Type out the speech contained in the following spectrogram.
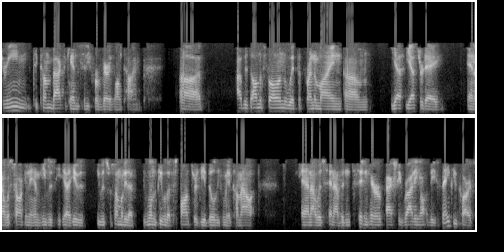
dream to come back to Kansas City for a very long time. Uh, I was on the phone with a friend of mine um, yes yesterday, and I was talking to him. He was he, uh, he was he was somebody that one of the people that sponsored the ability for me to come out and I was and I've been sitting here actually writing all these thank you cards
